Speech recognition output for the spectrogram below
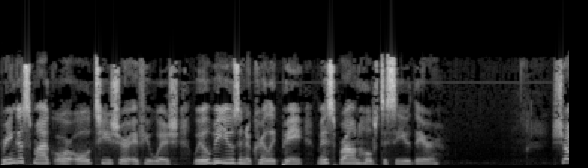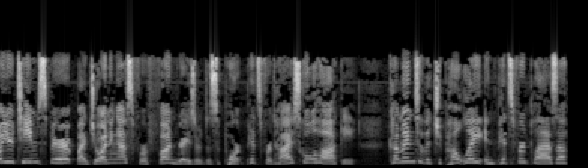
Bring a smock or old t-shirt if you wish. We will be using acrylic paint. Miss Brown hopes to see you there. Show your team spirit by joining us for a fundraiser to support Pittsford High School hockey. Come into the Chipotle in Pittsford Plaza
